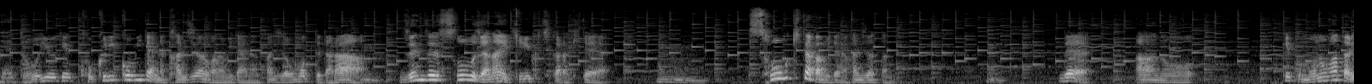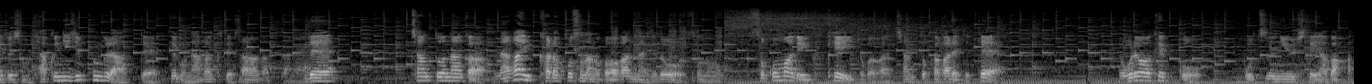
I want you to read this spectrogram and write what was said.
で、どういう系、国立みたいな感じなのかな？みたいな感じで思ってたら、全然そうじゃない切り口から来て、うんそう来たかみたいな感じだったんだよ。で、あの、結構物語としても120分ぐらいあって、結構長くてさ、長かったね。で、ちゃんとなんか、長いからこそなのかわかんないけど、その、そこまで行く経緯とかがちゃんと書かれてて、で俺は結構没入してやばかっ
